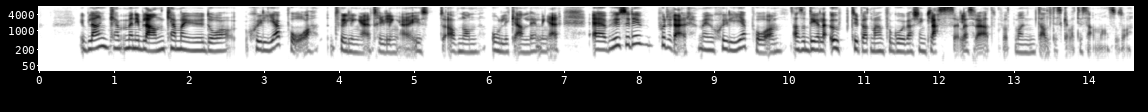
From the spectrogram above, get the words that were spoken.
Ibland kan, men ibland kan man ju då skilja på tvillingar, trillingar just av någon olika anledningar. Eh, hur ser du på det där med att skilja på, alltså dela upp, typ att man får gå i varsin klass eller sådär, att man inte alltid ska vara tillsammans och så?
